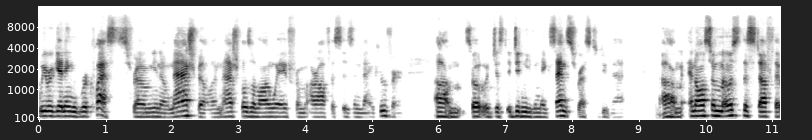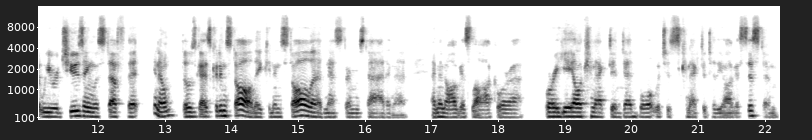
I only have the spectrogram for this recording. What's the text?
We were getting requests from you know Nashville, and Nashville's a long way from our offices in Vancouver. Um, so it would just it didn't even make sense for us to do that. Um, and also, most of the stuff that we were choosing was stuff that you know those guys could install. They can install a Nest thermostat and a and an August lock or a or a Yale connected deadbolt, which is connected to the August system.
